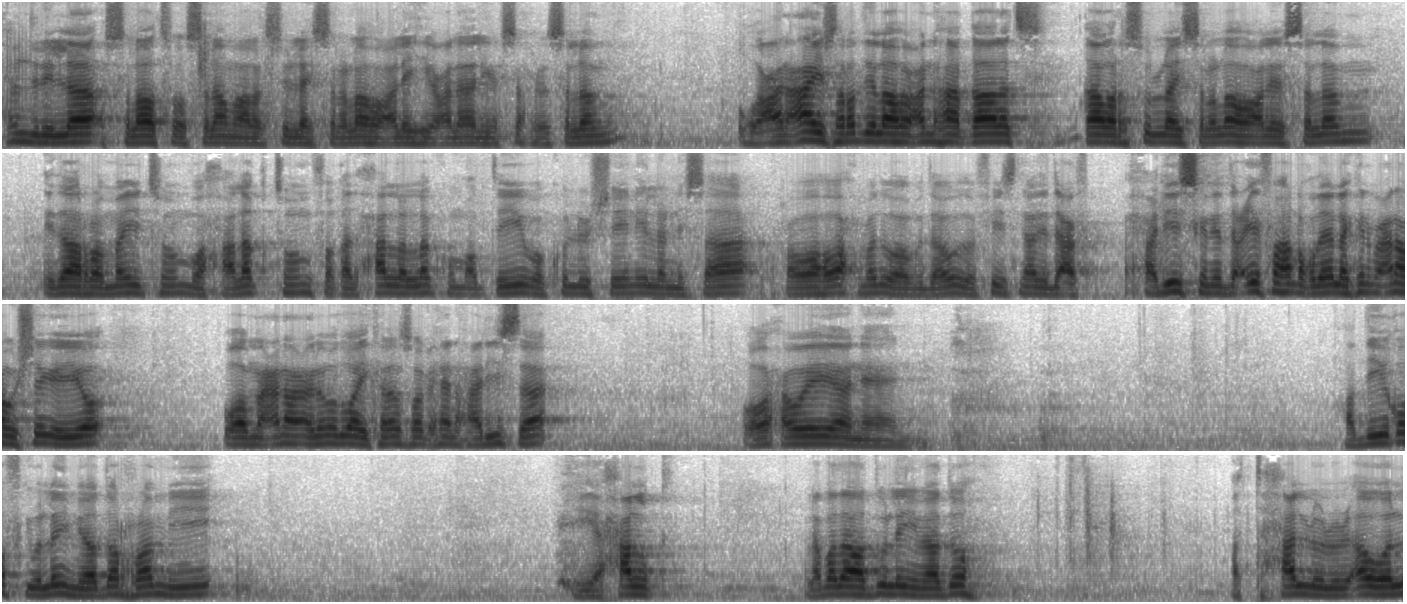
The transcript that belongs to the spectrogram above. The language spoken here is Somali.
alxamdu lilah asalaatu wasalaamu calaa rasuuli illahi sala allahu alayhi wala alihi wasaxbi wasalam wacan caaisha radi allahu canha qaalat qaala rasuulu llahi sala allahu alayh wasalam idaa ramaytum waxalaqtum faqad xala lakum adiib wakulu shayin ila nisaa rawaahu axmed wa abu dawuud wafi isnaadi dacf xadiiskani daciif ha noqdee lakiin macnaha uu sheegayo waa macnaha culimadu ay kala soo baxeen axaadiista oo waxa weeyaan haddii qofkii la yimaado rami iyo xalq. Labadaa hadduu la yimaado ataxalul اlأwl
